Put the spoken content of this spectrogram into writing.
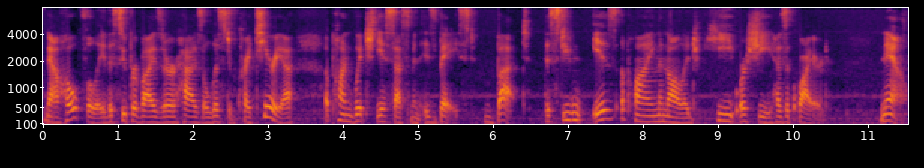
Now, hopefully, the supervisor has a list of criteria upon which the assessment is based, but the student is applying the knowledge he or she has acquired. Now,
